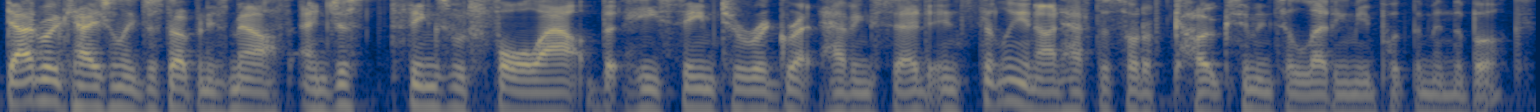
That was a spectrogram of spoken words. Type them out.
Dad would occasionally just open his mouth and just things would fall out that he seemed to regret having said instantly, and I'd have to sort of coax him into letting me put them in the book.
